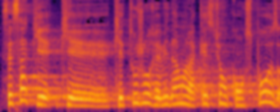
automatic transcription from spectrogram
C'est ça qui est, qui, est, qui est, toujours évidemment la question qu'on se pose.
